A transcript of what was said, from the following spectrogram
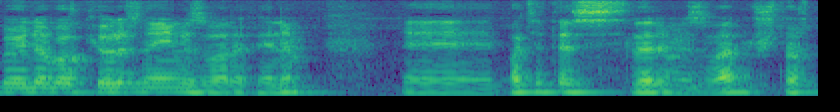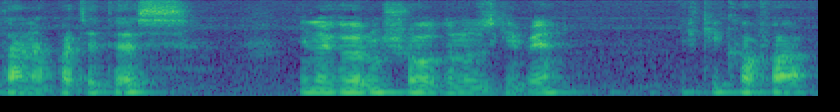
böyle bakıyoruz neyimiz var efendim? Ee, patateslerimiz var. 3-4 tane patates. Yine görmüş olduğunuz gibi iki kafa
